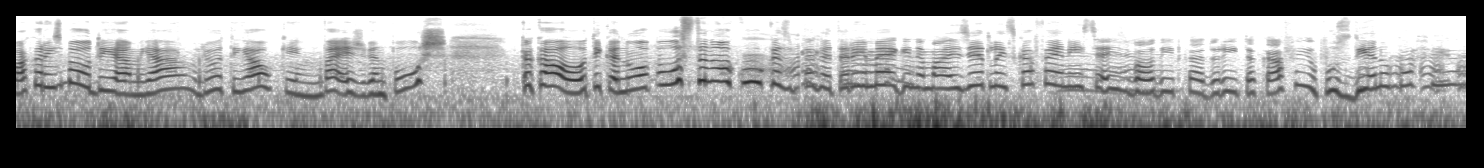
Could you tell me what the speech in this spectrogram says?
Vakar izbaudījām, jā, ļoti jauki. Vējš gan pūš. Kakao tika nopūsta no kūkas. Tagad arī mēģinām aiziet līdz kafejnīcai, izbaudīt kādu rīta kafiju, pusdienu kafiju.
